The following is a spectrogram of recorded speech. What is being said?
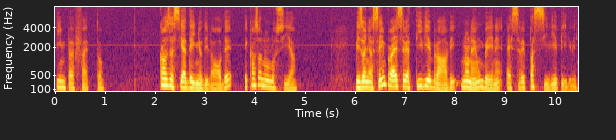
imperfetto, cosa sia degno di lode e cosa non lo sia. Bisogna sempre essere attivi e bravi, non è un bene essere passivi e pigri.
